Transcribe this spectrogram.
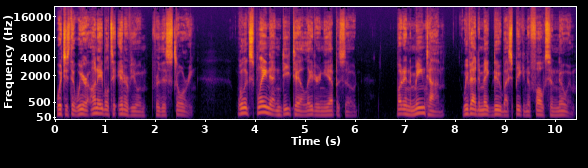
which is that we are unable to interview him for this story. We'll explain that in detail later in the episode, but in the meantime, we've had to make do by speaking to folks who knew him.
